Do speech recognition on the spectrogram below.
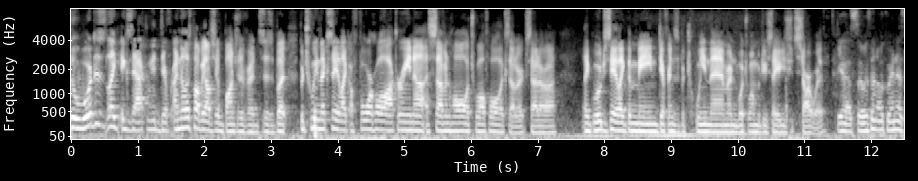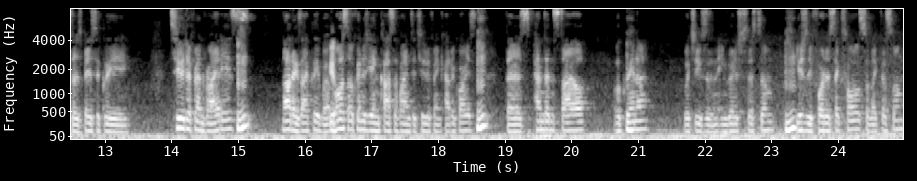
So what is like exactly the difference? I know there's probably obviously a bunch of differences, but between like say like a four hole ocarina, a seven hole, a twelve hole, et cetera, et cetera. Like what would you say like the main differences between them and which one would you say you should start with? Yeah, so within ocarinas, there's basically two different varieties. Not exactly, but Yep. most ocarinas you can classify into two different categories. Mhm. There's pendant style ocarina, which uses an English system, Mhm. usually four to six holes, so like this one.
